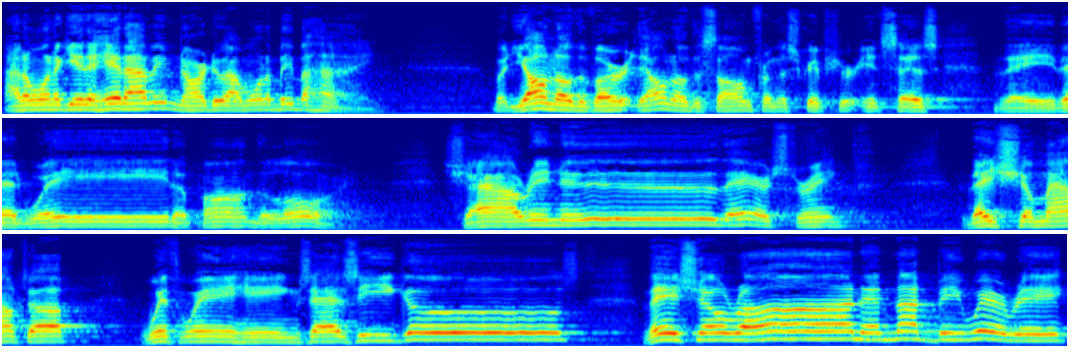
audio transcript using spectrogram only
I don't want to get ahead of him, nor do I want to be behind. But y'all know the verse, y'all know the song from the scripture. It says, "They that wait upon the Lord shall renew their strength. They shall mount up with wings as eagles. They shall run and not be weary.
